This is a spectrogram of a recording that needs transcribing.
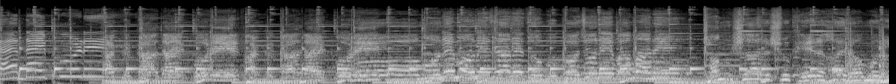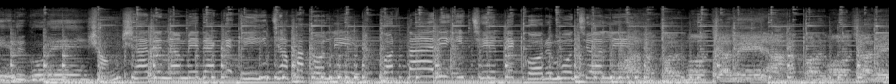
কাদায় পড়ে। থাক কাদায় পড়ে থাক কাদায় পড়ে। মনে মনে জানে তবু কজনে বা মানে সংসার সুখের হয় রমণীর গুণে। সংসার নামে দেখ এই জাফা কলে কর্তারি ইচ্ছেতে কর্ম চলে। কর্ম চলে কর্ম চলে।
